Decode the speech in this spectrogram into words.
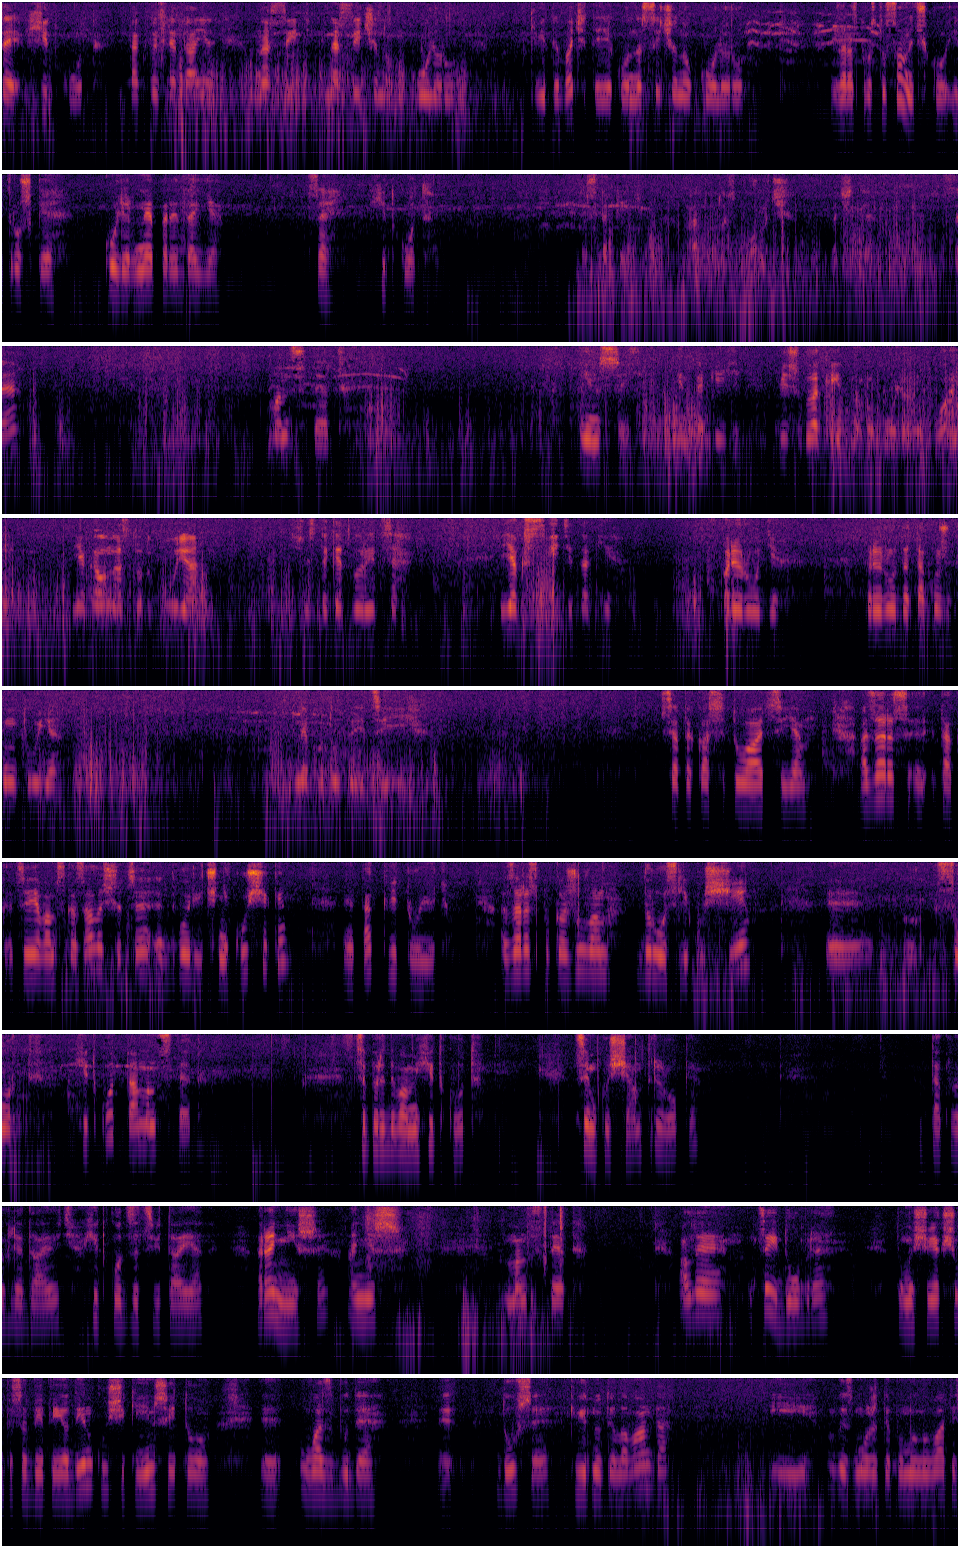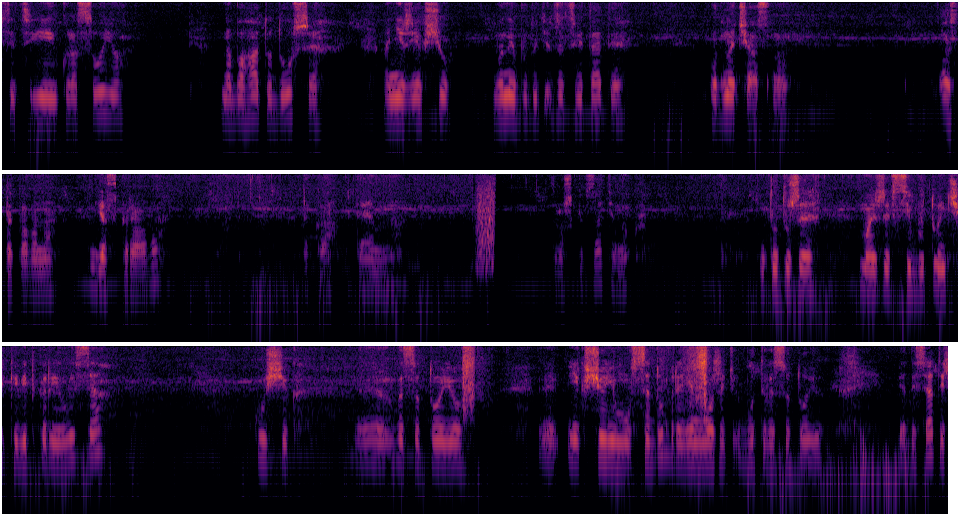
Це хіткот. Так виглядає насиченого кольору. Квіти, бачите, якого насиченого кольору. Зараз просто сонечко і трошки колір не передає. Це хіткот. Ось такий. А тут ось поруч, бачите, це манстет. Інший. Він такий більш блакитного кольору. Ой, яка у нас тут буря. Щось таке твориться. Як в світі, так і в природі. Природа також бунтує. Не подобається їй вся така ситуація. А зараз, е, так, це я вам сказала, що це дворічні кущики, е, так квітують. А зараз покажу вам дорослі кущі, е, сорт хіткот та манстед. Це перед вами хіткот. Цим кущам 3 роки. Так виглядають. Хіткот зацвітає раніше, аніж манстед. Але це і добре, тому що якщо посадити і один кущик, і інший, то е, у вас буде е, довше квітнути лаванда, і ви зможете помилуватися цією красою набагато довше, аніж якщо вони будуть зацвітати одночасно. Ось така вона яскрава, така темна, трошки в затінок. Тут уже майже всі бутончики відкрилися. Кущик е, висотою, е, якщо йому все добре, він може бути висотою 50 і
